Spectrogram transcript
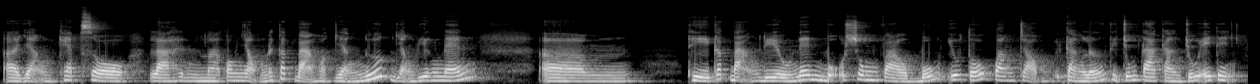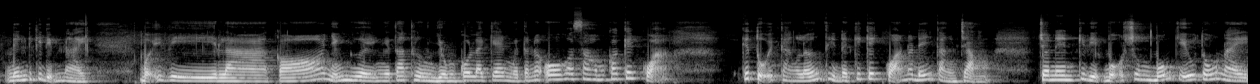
À, dạng capsule là hình mà con nhộng đó các bạn hoặc dạng nước dạng viên nén. À, thì các bạn đều nên bổ sung vào bốn yếu tố quan trọng. Càng lớn thì chúng ta càng chú ý đến đến cái điểm này. Bởi vì là có những người người ta thường dùng collagen người ta nói ô sao không có kết quả? Cái tuổi càng lớn thì cái kết quả nó đến càng chậm. Cho nên cái việc bổ sung bốn cái yếu tố này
